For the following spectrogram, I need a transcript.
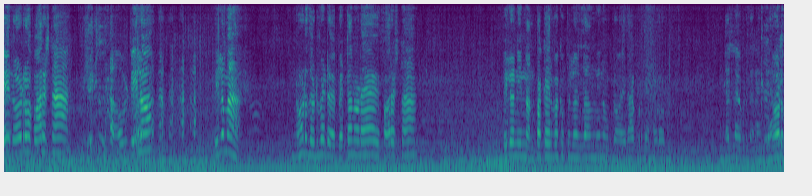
ಏ ನೋಡ್ರ ಫಾರೆಸ್ಟ್ ಇಲ್ಲಮ್ಮ. ನೋಡು ದೊಡ್ಡ ಬೆಟ್ಟ ಬೆಟ್ಟ ನೋಡೆ ಫಾರೆಸ್ಟ್ನ. ಪಿಲ್ಲು ನೀನ್ ನನ್ನ ಪಕ್ಕ ಇರ್ಬೇಕು ಪಿಲ್ಲು ಇಲ್ಲ ನೀನು ಇದಾಗ್ಬಿಡ್ತೀನಿ ನೋಡು ಡಲ್ ಆಗ್ಬಿಡ್ತಾರೆ ನೋಡು.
